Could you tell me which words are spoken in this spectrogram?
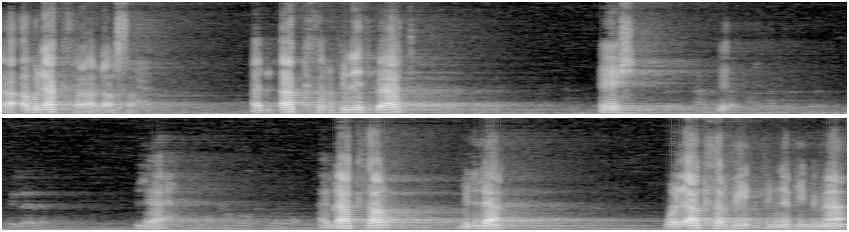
أو الأكثر على الأصح. الأكثر في الإثبات إيش؟ لا. الأكثر باللام والأكثر في في النفي بما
